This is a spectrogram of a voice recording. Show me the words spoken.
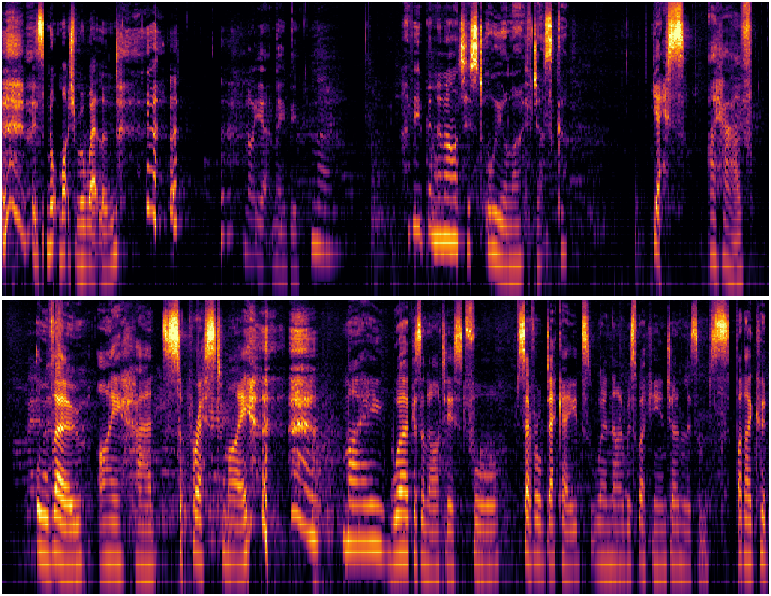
it's not much of a wetland. not yet, maybe. No. Have you been an artist all your life, Jessica? Yes, I have. Although I had suppressed my my work as an artist for several decades when I was working in journalism, but I could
